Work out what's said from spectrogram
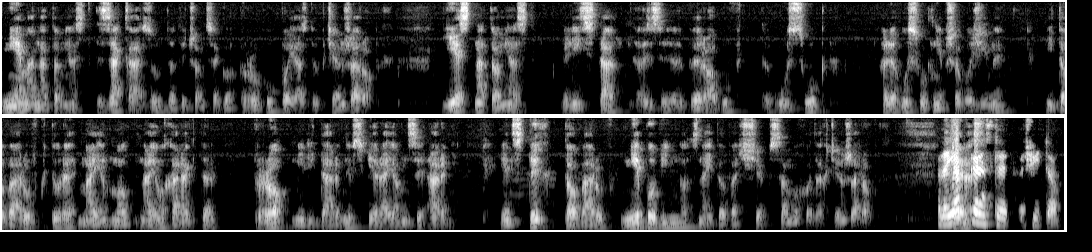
Nie ma natomiast zakazu dotyczącego ruchu pojazdów ciężarowych. Jest natomiast lista wyrobów, usług, ale usług nie przewozimy i towarów, które mają, mają charakter promilitarny, wspierający armię. Więc tych towarów nie powinno znajdować się w samochodach ciężarowych. Ale jak Teraz, gęste jest to sito?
